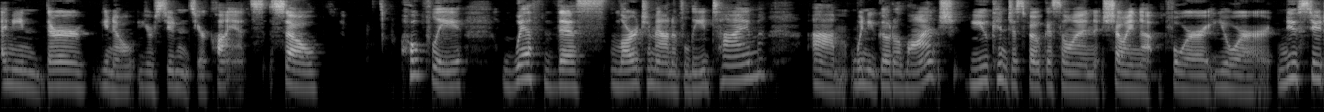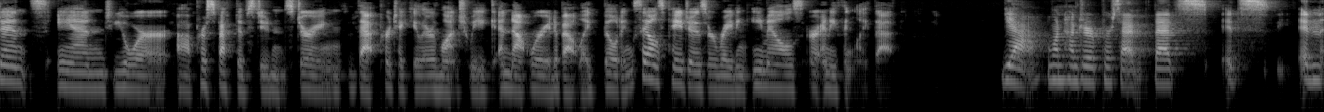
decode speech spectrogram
I mean, they're, you know, your students, your clients. So hopefully, with this large amount of lead time, um, when you go to launch, you can just focus on showing up for your new students and your uh, prospective students during that particular launch week and not worried about like building sales pages or writing emails or anything like that. Yeah, 100%. That's it's and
